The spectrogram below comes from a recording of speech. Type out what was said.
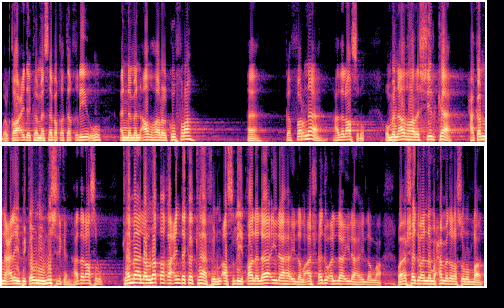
والقاعدة كما سبق تقريره أن من أظهر الكفر ها كفرناه هذا الأصل. ومن أظهر الشرك حكمنا عليه بكونه مشركا هذا الأصل. كما لو نطق عندك كافر أصلي قال لا إله إلا الله أشهد أن لا إله إلا الله وأشهد أن محمد رسول الله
